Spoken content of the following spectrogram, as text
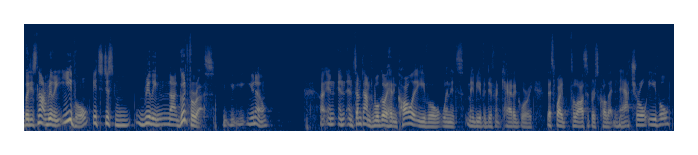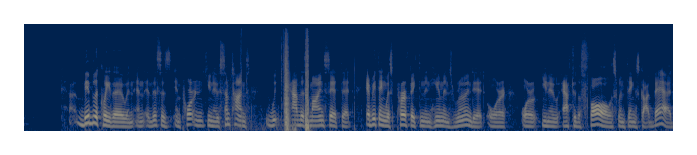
but it's not really evil, it's just really not good for us, you, you know. Uh, and, and, and sometimes we'll go ahead and call it evil when it's maybe of a different category. That's why philosophers call that natural evil. Uh, biblically, though, and, and, and this is important, you know, sometimes we have this mindset that everything was perfect and then humans ruined it, or, or you know, after the fall is when things got bad.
